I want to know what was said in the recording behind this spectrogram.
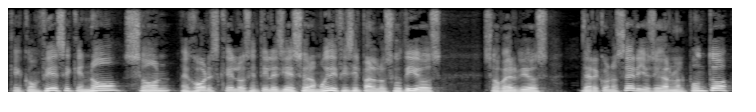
que confiese que no son mejores que los gentiles, y eso era muy difícil para los judíos soberbios de reconocer. Ellos llegaron al punto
